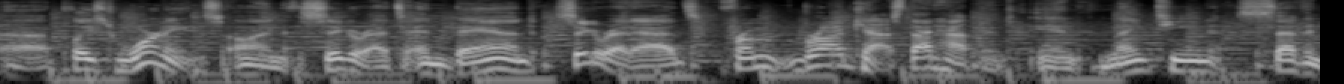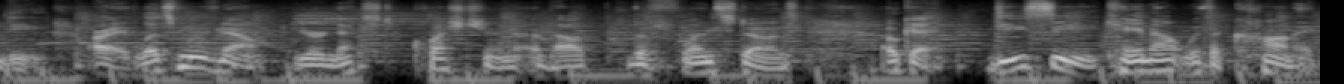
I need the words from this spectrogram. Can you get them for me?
uh, placed warnings on cigarettes and banned cigarette ads from broadcast. That happened in 1970. All right, let's move now. Your next question about the Flintstones. Okay, DC came out with a comic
